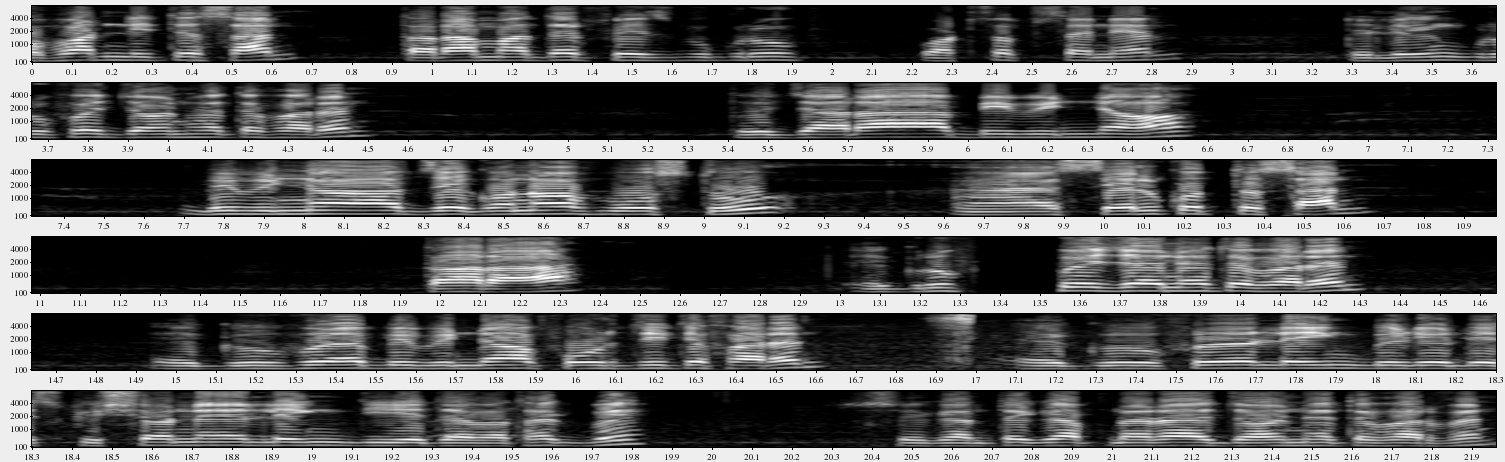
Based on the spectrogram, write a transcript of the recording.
অফার নিতে চান, তারা আমাদের Facebook group WhatsApp channel Telegram গ্রুপে জয়েন হতে পারেন। তো যারা বিভিন্ন বিভিন্ন যে কোনো বস্তু সেল করতে চান, তারা এই গ্রুপে জয়েন হতে পারেন। এই গ্রুপে বিভিন্ন ফোর্স দিতে পারেন। এই গ্রুপের লিঙ্ক ভিডিও ডিসক্রিপশনে লিঙ্ক দিয়ে দেওয়া থাকবে। সেখান থেকে আপনারা জয়েন হতে পারবেন।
